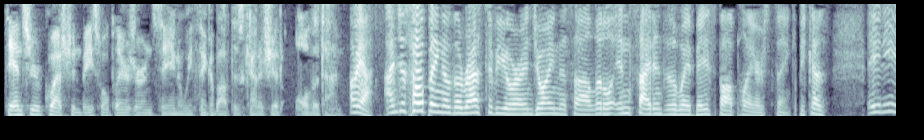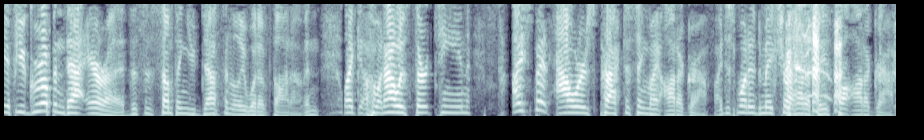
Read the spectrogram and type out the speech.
to answer your question, baseball players are insane, and we think about this kind of shit all the time. Oh yeah, I'm just hoping the rest of you are enjoying this uh, little insight into the way baseball players think because if you grew up in that era, this is something you definitely would have thought of. And like when I was 13, I spent hours practicing my autograph. I just wanted to make sure I had a baseball autograph.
